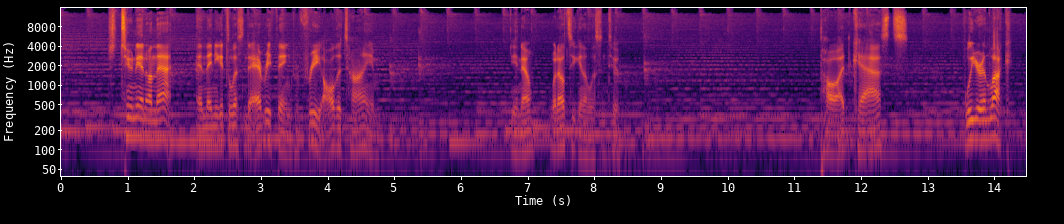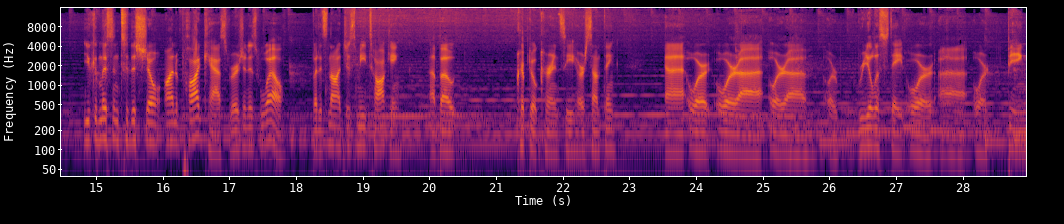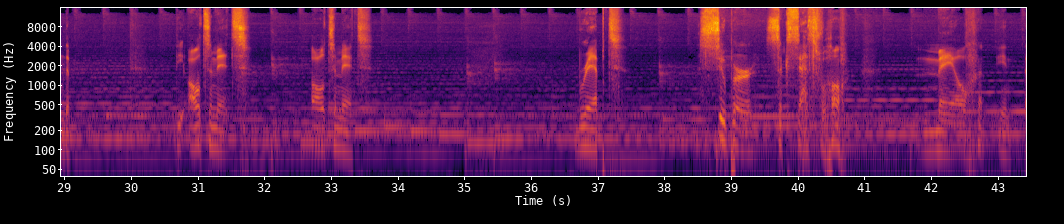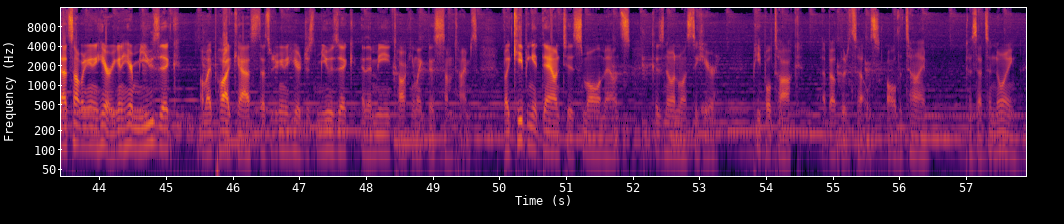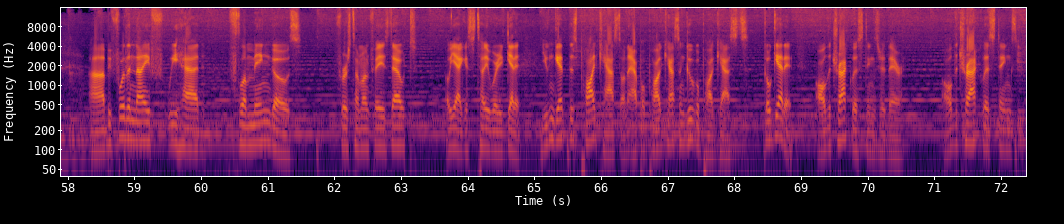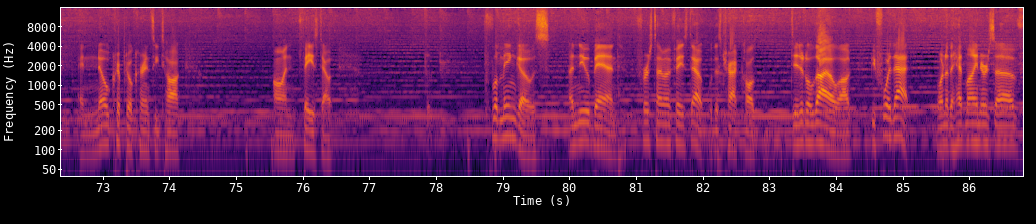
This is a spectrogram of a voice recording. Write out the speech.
Just tune in on that, and then you get to listen to everything for free all the time. You know? What else are you going to listen to? Podcasts. Well, you're in luck. You can listen to the show on a podcast version as well, but it's not just me talking about cryptocurrency or something, uh, or or uh, or uh, or real estate, or uh, or being the the ultimate ultimate ripped super successful male. That's not what you're gonna hear. You're gonna hear music on my podcast. That's what you're gonna hear, just music and then me talking like this sometimes, but keeping it down to small amounts because no one wants to hear people talk about themselves all the time because that's annoying. Uh, before the knife, we had Flaamingos. First time on phased out. Oh yeah, I guess to tell you where you get it. You can get this podcast on Apple Podcasts and Google Podcasts. Go get it. All the track listings are there. All the track listings and no cryptocurrency talk on Phased Out. The Flaamingos, a new band. First time on Phased Out with this track called Digital Dialogue. Before that, one of the headliners of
